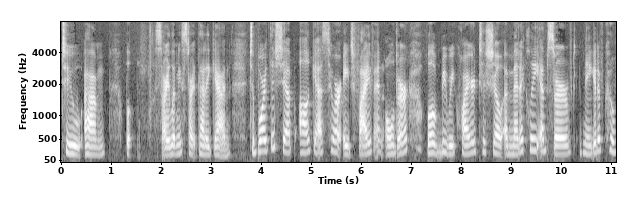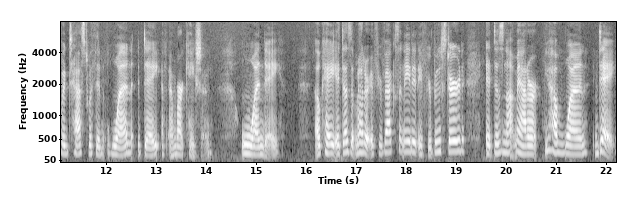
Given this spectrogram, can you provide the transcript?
to um, well, sorry, let me start that again. To board the ship, all guests who are age 5 and older will be required to show a medically observed negative COVID test within one day of embarkation. One day. Okay, it doesn't matter if you're vaccinated, if you're boosted, it does not matter. You have one day.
